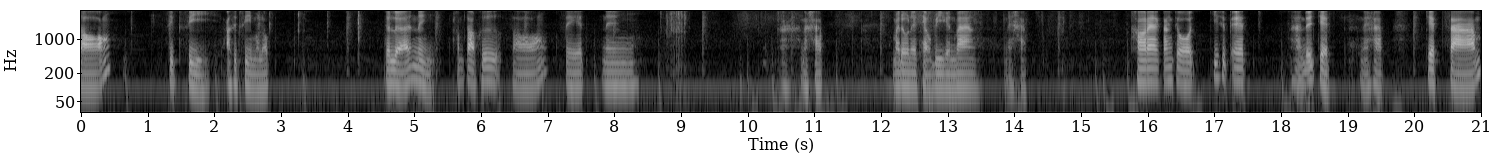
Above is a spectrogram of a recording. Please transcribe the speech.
2 14 เอา 14 มาลบ จะเหลือ 1คำตอบคือ 2 เศษ1อะนะครับ มาดูในแถว B กันบ้างนะครับ ข้อแรกตั้งโจทย์ 21 หารด้วย 7 นะครับ 7 3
